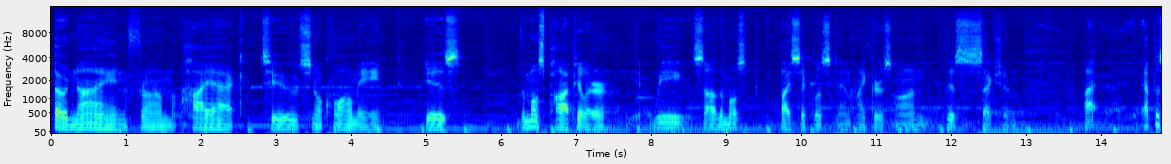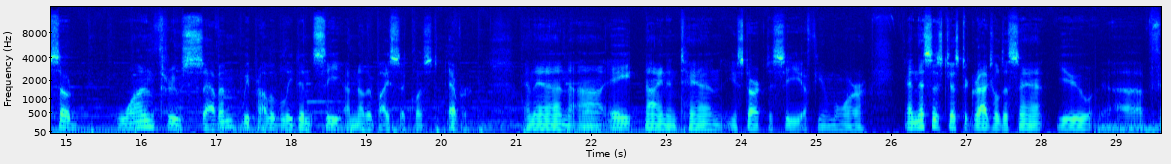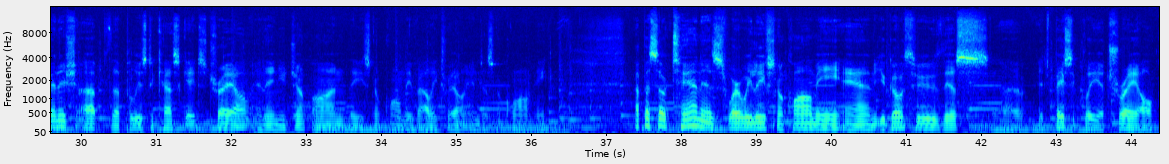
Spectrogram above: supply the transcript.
Episode 9 from Hyak to Snoqualmie is the most popular. We saw the most bicyclists and hikers on this section. I, episode one through seven, we probably didn't see another bicyclist ever. And then uh, eight, nine, and ten, you start to see a few more. And this is just a gradual descent. You uh, finish up the Palouse to Cascades Trail, and then you jump on the Snoqualmie Valley Trail into Snoqualmie. Episode 10 is where we leave Snoqualmie, and you go through this. Uh, it's basically a trail,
